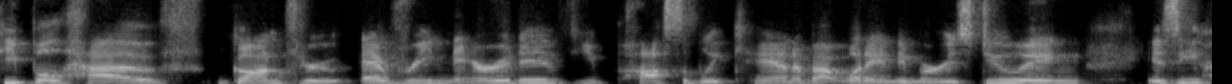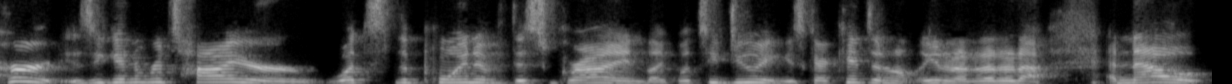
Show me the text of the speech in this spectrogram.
people have gone through every narrative you possibly can about what Andy Murray's doing. Is he hurt? Is he going to retire? What's the point of this grind? Like, what's he doing? He's got kids at home, you know, da, da, da. And now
